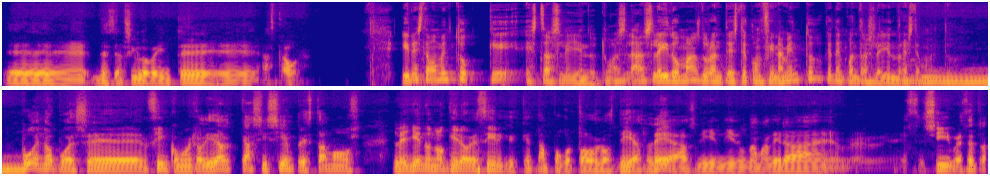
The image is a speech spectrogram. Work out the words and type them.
eh, desde el siglo XX eh, hasta ahora. Y en este momento, ¿qué estás leyendo tú? ¿Has, leído más durante este confinamiento? ¿Qué te encuentras leyendo en este momento? Bueno, pues en fin, como en realidad casi siempre estamos leyendo, no quiero decir que, tampoco todos los días leas, ni, ni de una manera eh, excesiva, etcétera,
